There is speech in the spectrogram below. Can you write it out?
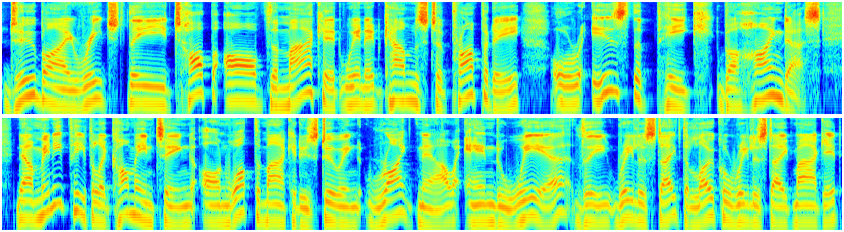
Dubai reached the top of the market when it comes to property, or is the peak behind us? Now, many people are commenting on what the market is doing right now and where the real estate, the local real estate market,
